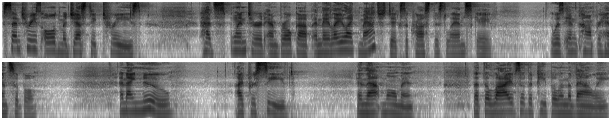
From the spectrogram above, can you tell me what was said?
Centuries old majestic trees had splintered and broke up, and they lay like matchsticks across this landscape. It was incomprehensible. And I knew, I perceived in that moment that the lives of the people in the valley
